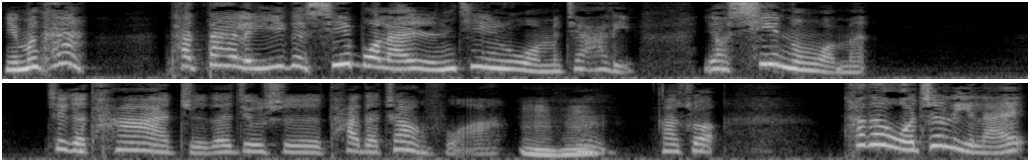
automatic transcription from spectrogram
你们看，他带了一个希伯来人进入我们家里，要戏弄我们。”这个他啊，指的就是她的丈夫啊。嗯哼，嗯，他说：“他到我这里来，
